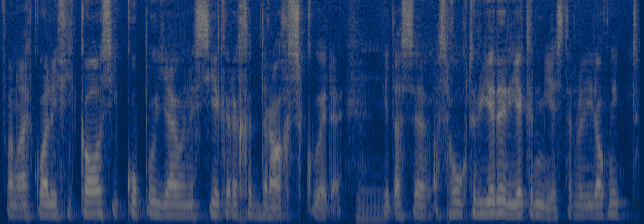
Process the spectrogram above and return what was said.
Van daai kwalifikasie koppel jou aan 'n sekere gedragskode. Hmm. Weet as 'n as 'n geoktreerde rekenmeester wil jy dalk net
